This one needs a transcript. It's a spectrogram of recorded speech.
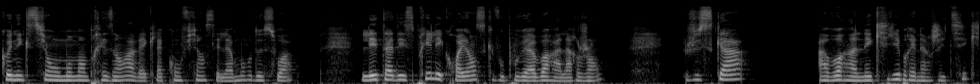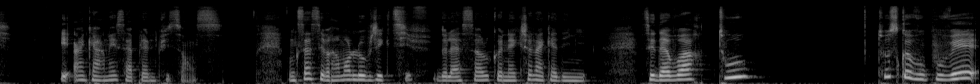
connexion au moment présent avec la confiance et l'amour de soi, l'état d'esprit, les croyances que vous pouvez avoir à l'argent, jusqu'à avoir un équilibre énergétique et incarner sa pleine puissance. Donc ça, c'est vraiment l'objectif de la Soul Connection Academy. C'est d'avoir tout, tout ce que vous pouvez,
